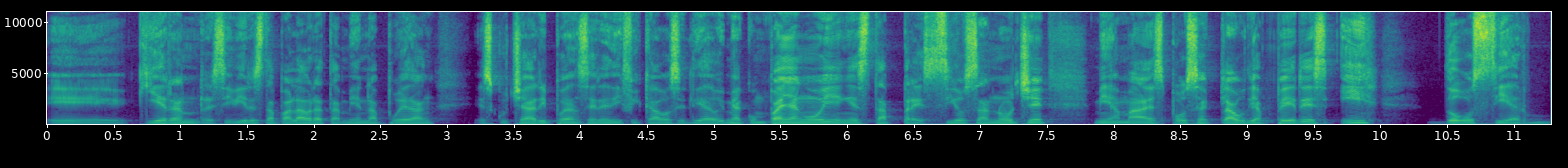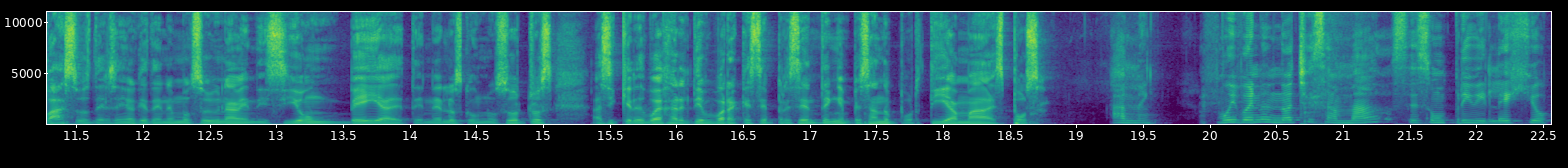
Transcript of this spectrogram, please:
eh, quieran recibir esta palabra también la puedan escuchar y puedan ser edificados el día de hoy. Me acompañan hoy en esta preciosa noche mi amada esposa Claudia Pérez y dos siervazos del Señor que tenemos hoy, una bendición bella de tenerlos con nosotros. Así que les voy a dejar el tiempo para que se presenten, empezando por ti, amada esposa. Amén. Muy buenas noches, amados. Es un privilegio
